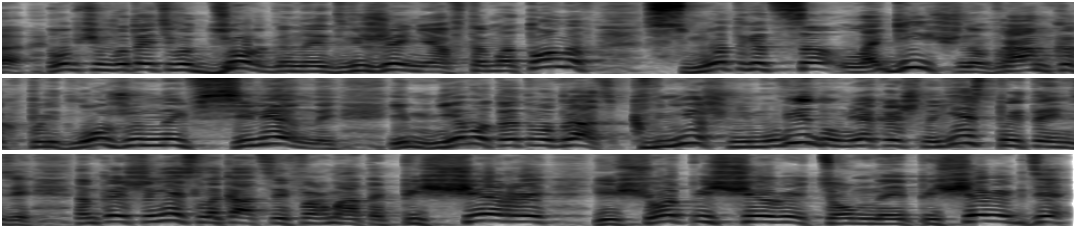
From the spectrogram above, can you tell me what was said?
А, в общем, вот эти вот дерганные движения автоматонов смотрятся логично в рамках предложенной вселенной. И мне вот это вот нравится. К внешнему виду у меня, конечно, есть претензии. Там, конечно, есть локации формата пещеры, еще пещеры, темные пещеры, где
